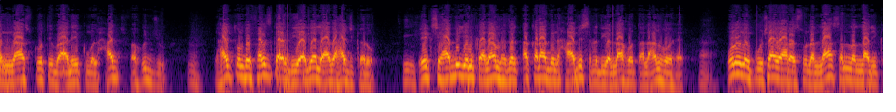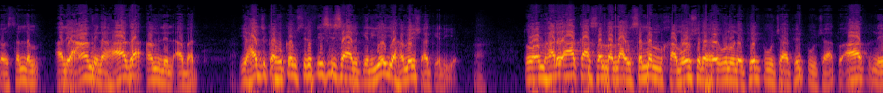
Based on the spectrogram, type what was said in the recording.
الناس کتب علیکم الحج فحجو۔ حج تم پہ فرض کر دیا گیا لہذا حج کرو۔ ایک صحابی جن کا نام حضرت اقرا بن حابس رضی اللہ تعالیٰ عنہ ہے انہوں نے پوچھا یا رسول اللہ صلی اللہ علیہ وسلم علی عامن هذا ام للابد؟ یہ حج کا حکم صرف اسی سال کے لیے یا ہمیشہ کے لیے؟ تو ہمارے آقا صلی اللہ علیہ وسلم خاموش رہے انہوں نے پھر پوچھا پھر پوچھا تو آپ نے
